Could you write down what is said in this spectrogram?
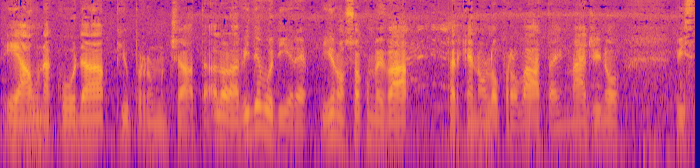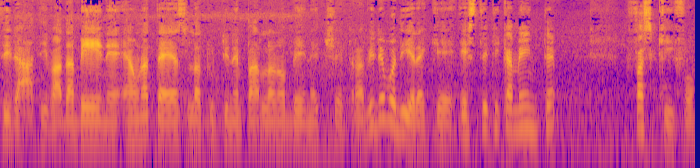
e ha una coda più pronunciata. Allora vi devo dire, io non so come va perché non l'ho provata, immagino visti i dati, vada bene, è una Tesla, tutti ne parlano bene, eccetera. Vi devo dire che esteticamente fa schifo,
